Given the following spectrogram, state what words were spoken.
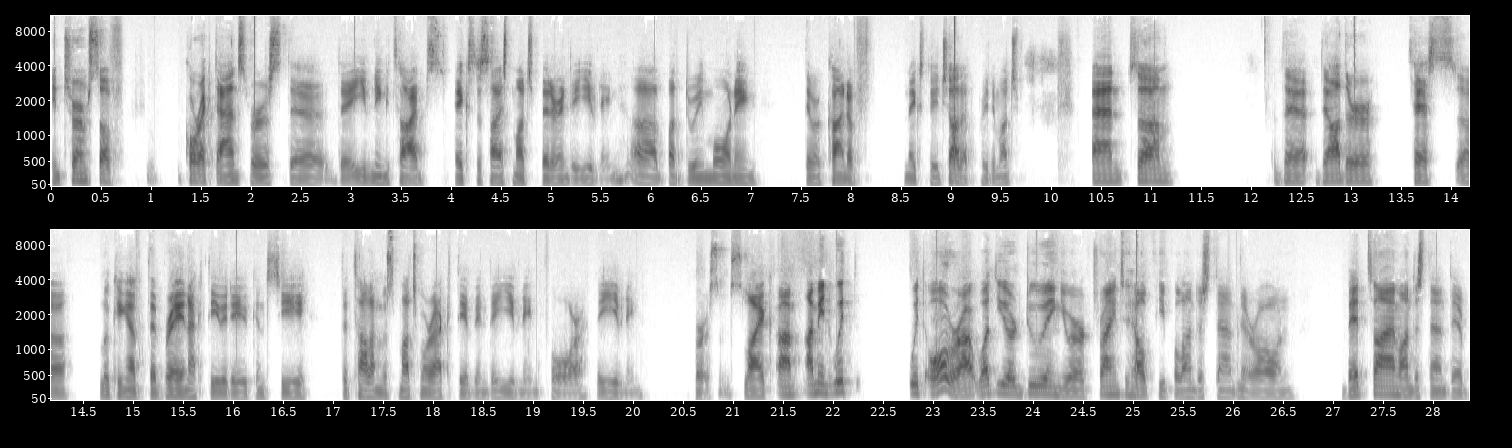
in terms of correct answers, the the evening types exercised much better in the evening, uh, but during morning they were kind of next to each other pretty much. And um, the the other tests uh, looking at the brain activity, you can see the thalamus much more active in the evening for the evening persons. Like um, I mean, with with Oura, what you're doing, you're trying to help people understand their own bedtime, understand their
